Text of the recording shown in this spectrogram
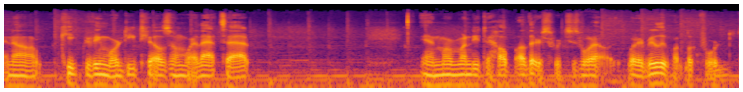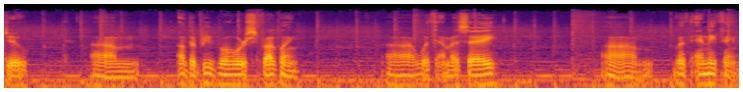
And I'll keep giving more details on where that's at. And more money to help others, which is what what I really want, look forward to do. Um, other people who are struggling uh, with MSA, um, with anything,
